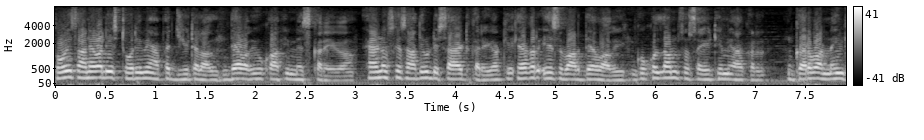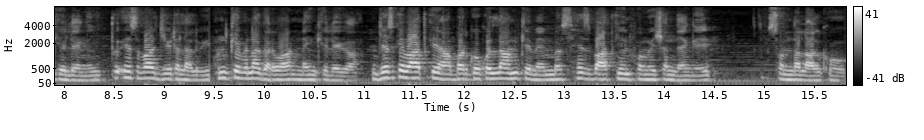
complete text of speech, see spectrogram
तो इस आने वाली स्टोरी में यहाँ पे जेठलाल देवावी को काफ़ी मिस करेगा। एंड उसके साथ ही वो डिसाइड करेगा कि अगर इस बार देवावी गोकुलधाम सोसाइटी में आकर गरबा नहीं खेलेंगी तो इस बार जेठलाल भी उनके बिना गरबा नहीं खेलेगा। जिसके बाद के यहाँ पर गोकुलधाम के मेंबर्स इस बात की इन्फॉर्मेशन देंगे सुंदरलाल को।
